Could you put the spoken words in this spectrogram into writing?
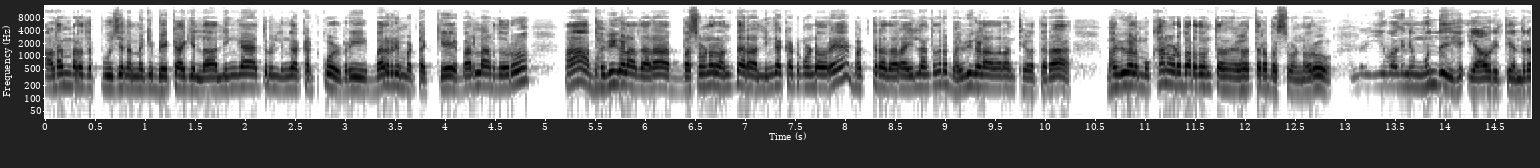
ಆಡಂಬರದ ಪೂಜೆ ನಮಗೆ ಬೇಕಾಗಿಲ್ಲ. ಲಿಂಗಾಯತರು ಲಿಂಗ ಕಟ್ಕೊಳ್ರಿ. ಬರ್ರಿ ಮಠಕ್ಕೆ. ಬರ್ಲಾರ್ದವ್ರು ಆ ಭವಿಗಳಾದಾರ ಬಸವಣ್ಣವ್ರು ಅಂತಾರ ಲಿಂಗ ಕಟ್ಕೊಂಡವ್ರೆ ಭಕ್ತರದಾರ ಇಲ್ಲ ಅಂತಂದ್ರೆ ಭವಿಗಳದಾರ ಅಂತ ಹೇಳ್ತಾರ. ಭವಿಗಳ ಮುಖ ನೋಡಬಾರ್ದು ಅಂತ ಹೇಳ್ತಾರ ಬಸವಣ್ಣವರು. ಅಂದ್ರೆ ಇವಾಗ ನೀವು ಮುಂದೆ ಯಾವ ರೀತಿ ಅಂದ್ರೆ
